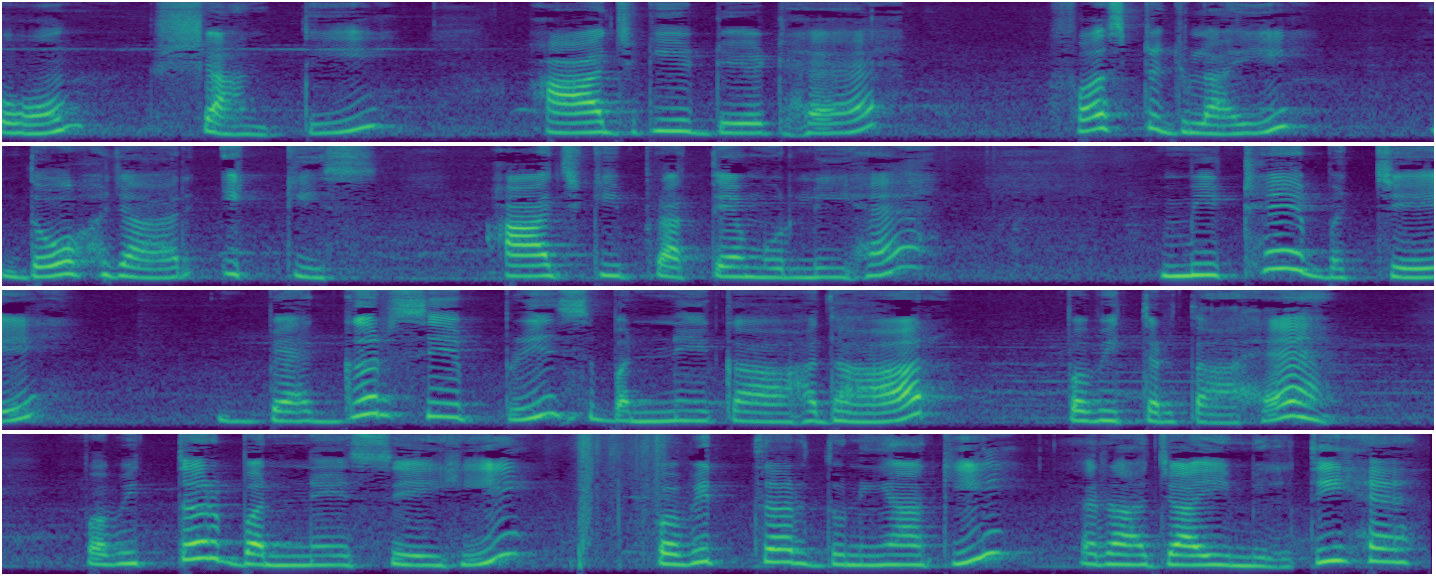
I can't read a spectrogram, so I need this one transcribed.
ओम शांति। आज की डेट है फ़र्स्ट जुलाई 2021 आज की प्रातः मुरली है। मीठे बच्चे बैगर से प्रिंस बनने का आधार पवित्रता है। पवित्र बनने से ही पवित्र दुनिया की राजाई मिलती है।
